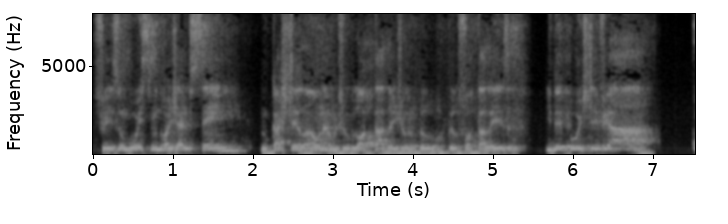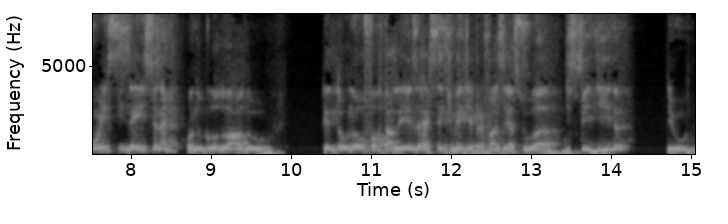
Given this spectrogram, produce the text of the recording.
fez um gol em cima do Rogério Ceni no Castelão, né? Um jogo lotado aí jogando pelo, pelo Fortaleza. E depois teve a coincidência, né? Quando o Clodoaldo retornou ao Fortaleza recentemente para fazer a sua despedida. E o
